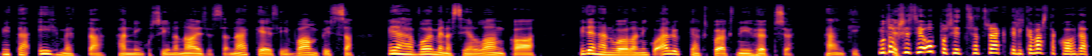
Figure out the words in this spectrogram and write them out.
mitä ihmettä hän niin kuin siinä naisessa näkee siinä vampissa, miten hän voi mennä siihen lankaa, miten hän voi olla niin kuin älykkääksi pojaksi niin höpsö hänkin. Mutta onko se se opposite attract, eli vastakohdat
